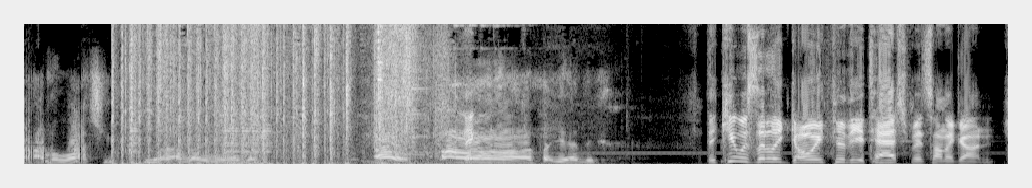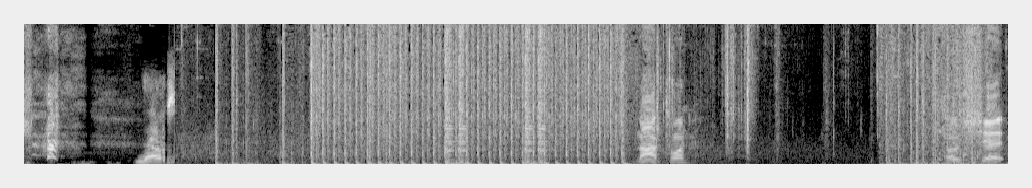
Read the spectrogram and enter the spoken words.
I'm gonna watch you. You know, I'm not even gonna Oh, oh, go. Oh, oh, I thought you had the. The kid was literally going through the attachments on the gun. That was. Knocked one. Oh shit.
